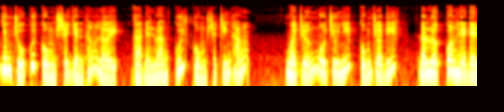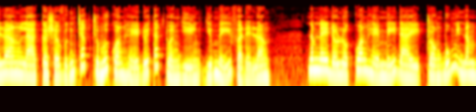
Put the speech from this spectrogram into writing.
dân chủ cuối cùng sẽ giành thắng lợi và Đài Loan cuối cùng sẽ chiến thắng. Ngoại trưởng Ngô Chiêu Nhiếp cũng cho biết, đạo luật quan hệ Đài Loan là cơ sở vững chắc cho mối quan hệ đối tác toàn diện giữa Mỹ và Đài Loan. Năm nay, đạo luật quan hệ Mỹ-Đài tròn 40 năm,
